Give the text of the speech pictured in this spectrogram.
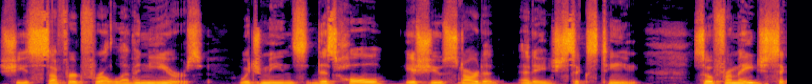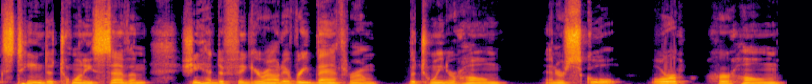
She's suffered for 11 years, which means this whole issue started at age 16. So from age 16 to 27, she had to figure out every bathroom between her home and her school, or her home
